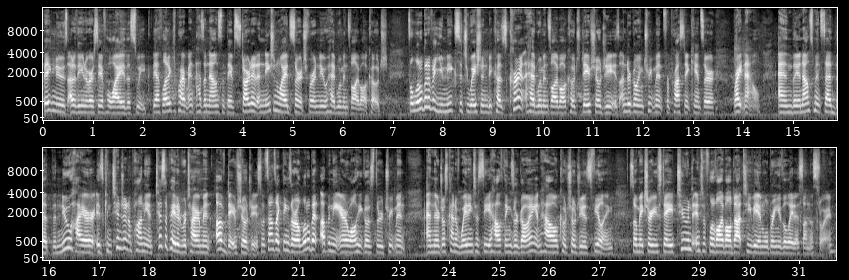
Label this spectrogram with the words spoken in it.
Big news out of the University of Hawaii this week. The athletic department has announced that they've started a nationwide search for a new head women's volleyball coach. It's a little bit of a unique situation because current head women's volleyball coach Dave Shoji is undergoing treatment for prostate cancer right now. And the announcement said that the new hire is contingent upon the anticipated retirement of Dave Shoji. So it sounds like things are a little bit up in the air while he goes through treatment, and they're just kind of waiting to see how things are going and how Coach Shoji is feeling. So make sure you stay tuned into flovolleyball.tv and we'll bring you the latest on this story.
